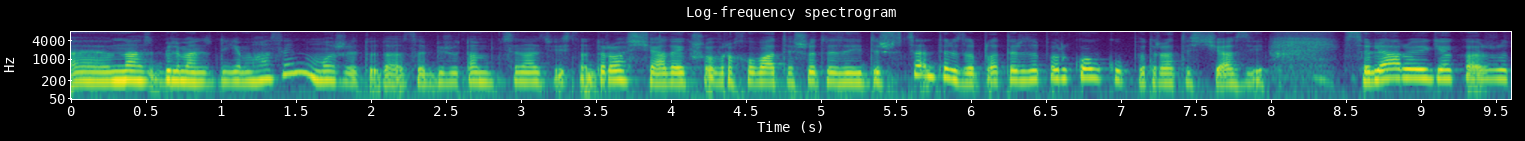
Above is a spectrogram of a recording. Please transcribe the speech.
Е, У нас біля мене є магазин, може туди забіжу. Там ціна, звісно, дорожча, але якщо врахувати, що ти заїдеш в центр, заплатиш за парковку, потратиш час і соляру, як я кажу,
